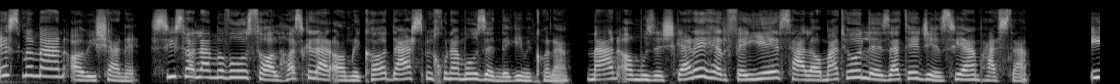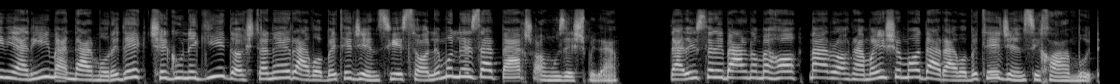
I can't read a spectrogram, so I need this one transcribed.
اسم من آویشنه. سی سالمه و سالهاست که در آمریکا درس می‌خونم و زندگی می‌کنم. من آموزشگر حرفه‌ای سلامت و لذت جنسی هم هستم. این یعنی من در مورد چگونگی داشتن روابط جنسی سالم و لذت بخش آموزش میدم. در این سری برنامه ها من راهنمای شما در روابط جنسی خواهم بود.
